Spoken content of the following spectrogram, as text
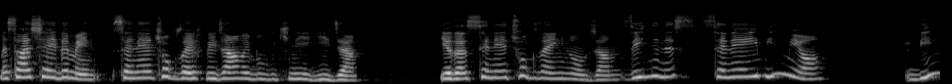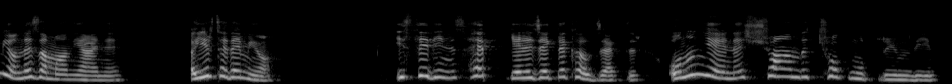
Mesela şey demeyin, seneye çok zayıflayacağım ve bu bikiniyi giyeceğim. Ya da seneye çok zengin olacağım. Zihniniz seneyi bilmiyor. Bilmiyor ne zaman yani. Ayırt edemiyor. İstediğiniz hep gelecekte kalacaktır. Onun yerine şu anda çok mutluyum deyin.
